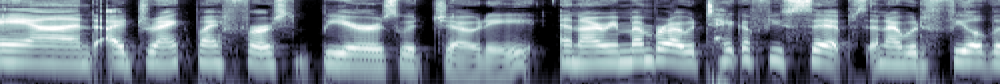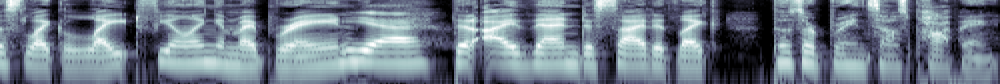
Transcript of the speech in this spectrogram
and I drank my first beers with Jody. And I remember I would take a few sips and I would feel this like light feeling in my brain. Yeah. That I then decided like those are brain cells popping.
